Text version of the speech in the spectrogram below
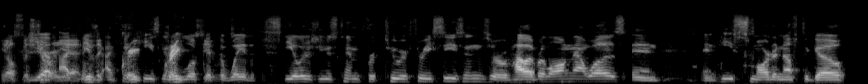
yeah, for Yep, sure. Yeah, I think, he's a I think great, he's going great to look at the way that the Steelers used him for two or three seasons or however long that was, and and he's smart enough to go.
